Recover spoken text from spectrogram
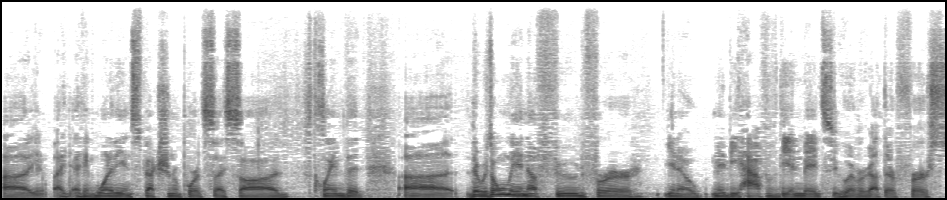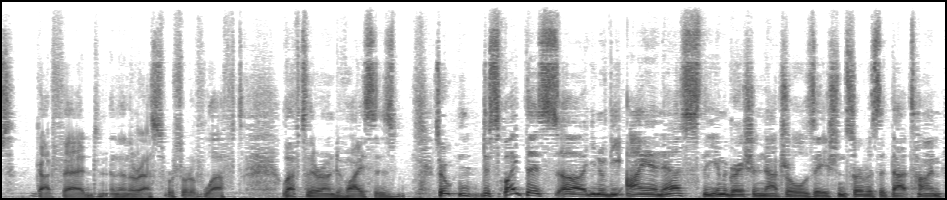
Uh, you know, I, I, think one of the inspection reports I saw claimed that uh, there was only enough food for you know maybe half of the inmates whoever got there first got fed, and then the rest were sort of left left to their own devices. So, despite this, uh, you know, the INS, the Immigration and Naturalization Service, at that time,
